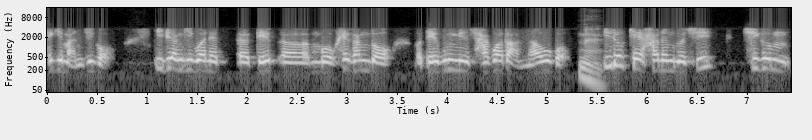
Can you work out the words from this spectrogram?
책임 안 지고 입양기관의 어, 대, 어, 뭐 회장도 대국민 사과도 안 나오고 네. 이렇게 하는 것이 지금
